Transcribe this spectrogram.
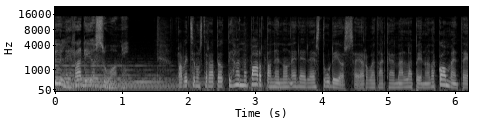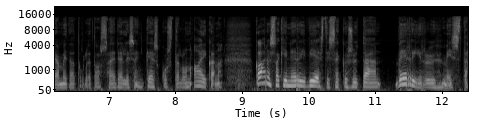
Yle Radio Suomi. Ravitsemusterapeutti Hanna Partanen on edelleen studiossa ja ruvetaan käymään läpi noita kommentteja, mitä tuli tuossa edellisen keskustelun aikana. Kahdessakin eri viestissä kysytään veriryhmistä.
